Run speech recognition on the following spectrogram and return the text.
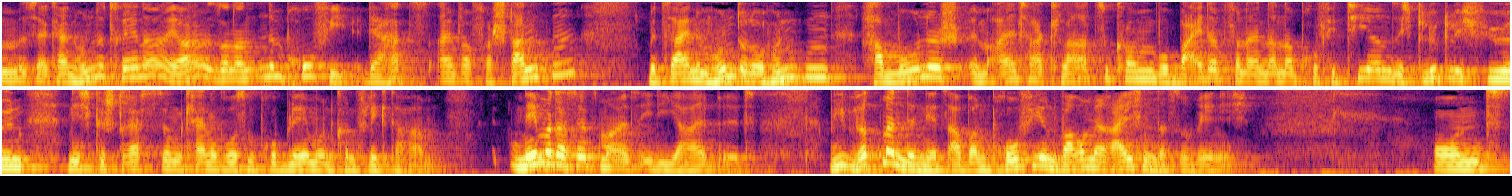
ähm, ist ja kein Hundetrainer, ja, sondern ein Profi. Der hat es einfach verstanden, mit seinem Hund oder Hunden harmonisch im Alltag klarzukommen, wo beide voneinander profitieren, sich glücklich fühlen, nicht gestresst sind, keine großen Probleme und Konflikte haben. Nehmen wir das jetzt mal als Idealbild. Wie wird man denn jetzt aber ein Profi und warum erreichen das so wenig? Und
